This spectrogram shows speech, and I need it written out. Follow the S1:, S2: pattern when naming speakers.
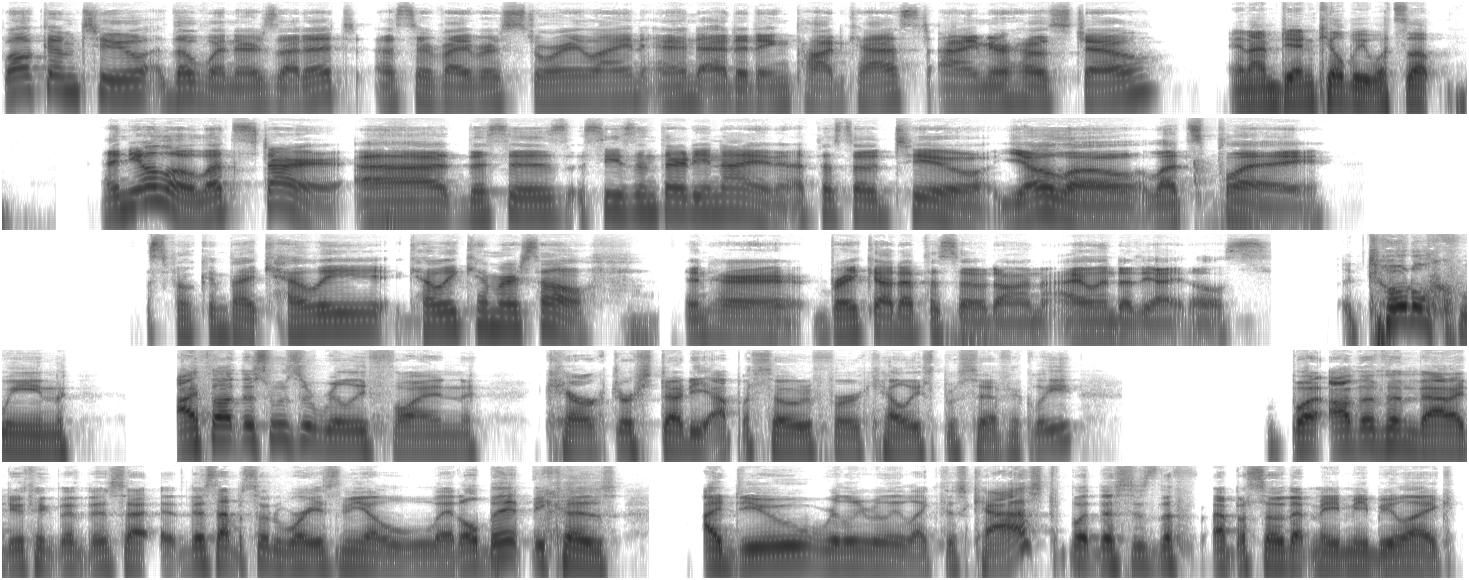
S1: Welcome to The Winner's Edit, a Survivor storyline and editing podcast. I'm your host, Joe.
S2: And I'm Dan Kilby. What's up?
S1: And YOLO, let's start. Uh, this is season 39, episode 2, YOLO, Let's Play. Spoken by Kellee Kellee Kim herself in her breakout episode on Island of the Idols.
S2: Total queen. I thought this was a really fun character study episode for Kellee specifically but other than that, I do think that this uh, this episode worries me a little bit because I do really really like this cast, but this is the episode that made me be like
